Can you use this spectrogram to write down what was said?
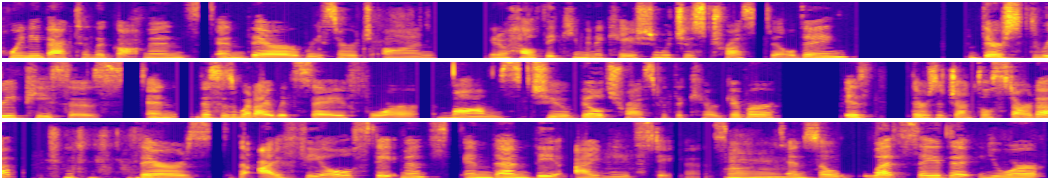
pointing back to the Gottmans and their research on, you know, healthy communication, which is trust building, there's three pieces. And this is what I would say for moms to build trust with the caregiver is there's a gentle startup. there's the I feel statements and then the I need statements. Mm. And so let's say that you're,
